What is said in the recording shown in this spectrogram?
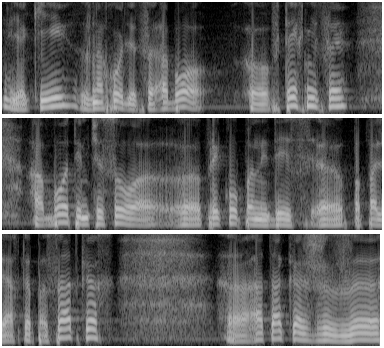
які знаходяться або е, в техніці, або тимчасово е, прикопані десь е, по полях та посадках, а також з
